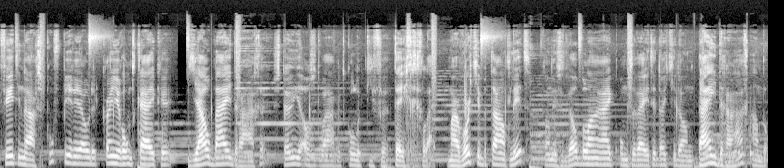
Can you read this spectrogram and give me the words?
14-daagse proefperiode kan je rondkijken. Jouw bijdrage steun je als het ware het collectieve tegengelijk. Maar word je betaald lid, dan is het wel belangrijk om te weten dat je dan bijdraagt aan de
